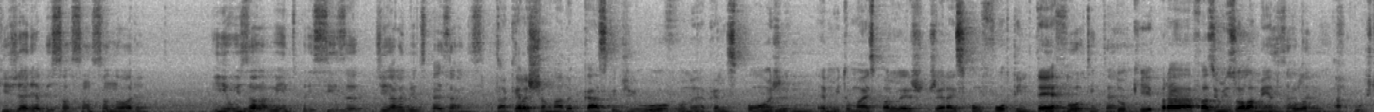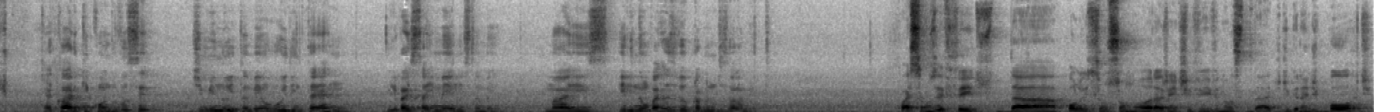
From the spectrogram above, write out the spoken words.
que gerem absorção sonora e o isolamento precisa de elementos pesados. Então, aquela chamada casca de ovo, né, aquela esponja, Uhum. é muito mais para gerar esse conforto interno, Conforto interno. do que para fazer um isolamento acústico. É claro que quando você diminui também o ruído interno, ele vai sair menos também, mas ele não vai resolver o problema do isolamento. Quais são os efeitos da poluição sonora? A gente vive numa cidade de grande porte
